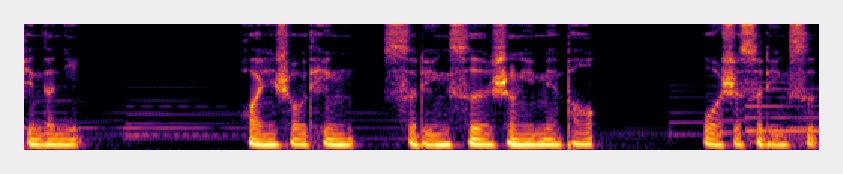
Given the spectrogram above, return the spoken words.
品的，你，欢迎收听四零四声音面包，我是四零四。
